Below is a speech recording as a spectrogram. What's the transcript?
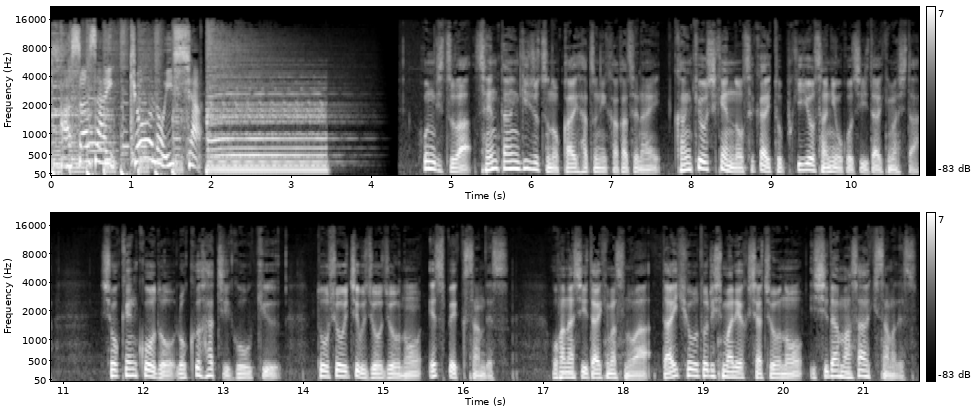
朝鮮今日の一社。本日は先端技術の開発に欠かせない環境試験の世界トップ企業さんにお越しいただきました。証券コード6859東証一部上場のエスペックさんですお話しいただきますのは代表取締役社長の石田正明様です。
